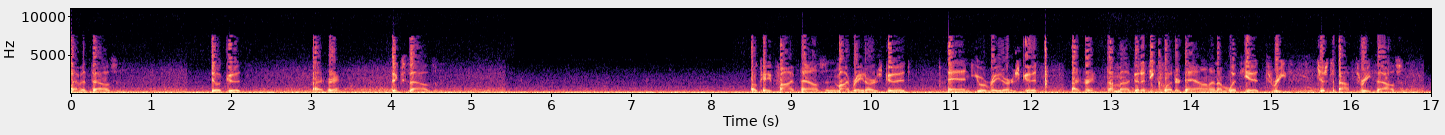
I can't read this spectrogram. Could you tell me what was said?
7,000. You look good. I agree. 6,000. Okay, 5,000. My radar's good, and your radar's good. I agree. I'm uh, going to declutter down, and I'm with you at three, just about 3,000.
